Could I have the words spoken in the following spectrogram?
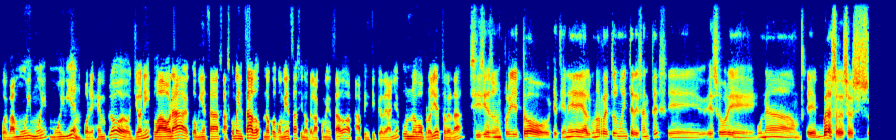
pues va muy, muy, muy bien. Por ejemplo, Johnny, tú ahora comienzas, has comenzado, no que comienzas, sino que lo has comenzado a, a principio de año, un nuevo proyecto, ¿verdad? Sí, sí, es un proyecto que tiene algunos retos muy interesantes. Eh, es sobre una... bueno, es-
